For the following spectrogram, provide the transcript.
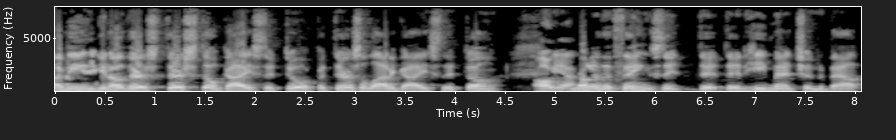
I mean, you know, there's there's still guys that do it, but there's a lot of guys that don't. Oh yeah. One of the things that that, that he mentioned about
